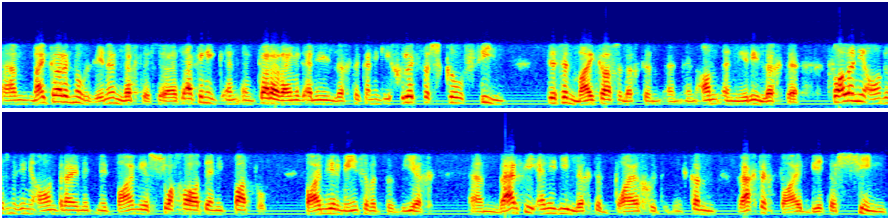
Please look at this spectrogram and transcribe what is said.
Ehm um, my kar het nog xenon ligte, so as ek in die, in, in karre ry met LED ligte, kan ek die groot verskil sien tussen my kar se ligte en en en in hierdie ligte. Veral in die aand as mens in die aand ry met met baie meer slaggate in die pad of baie meer mense wat beweeg, ehm um, werk die LED ligte baie goed. Mens kan regtig baie beter sien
